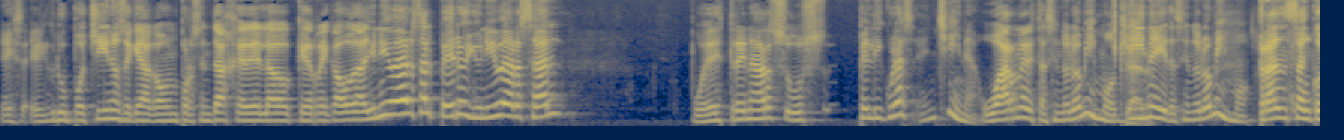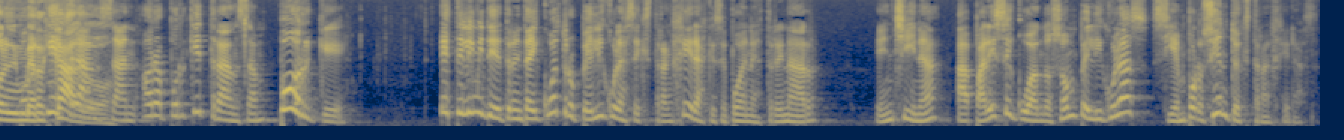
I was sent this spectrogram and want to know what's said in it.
Es- el grupo chino se queda con un porcentaje de lo que recauda Universal, pero Universal puede estrenar sus películas en China. Warner está haciendo lo mismo, Claro. Disney está haciendo lo mismo. Transan con el ¿Por mercado. qué transan? Ahora, ¿por qué transan? Porque este límite de 34 películas extranjeras que se pueden estrenar en China aparece cuando son películas 100% extranjeras.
